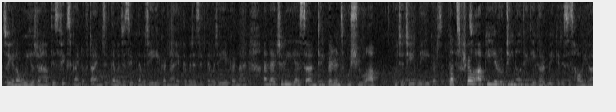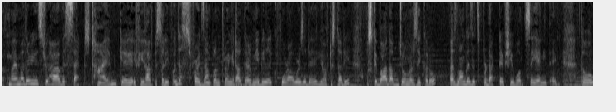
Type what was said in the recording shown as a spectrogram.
تو کرنا ہے کچھ اچیو نہیں کر سکتے کی یہ روٹین ہوتی تھی گھر میں کہ you have have my mother used to to set time if just for example throwing it may be like day you have to اس کے بعد آپ جو مرضی کرو ایز لانگ mm-hmm. تو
